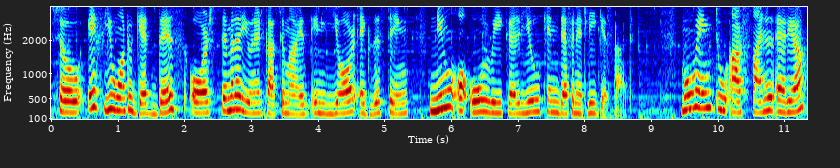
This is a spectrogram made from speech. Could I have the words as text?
So if you want to get this or similar unit customized in your existing new or old vehicle, you can definitely get that. Moving to our final area,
